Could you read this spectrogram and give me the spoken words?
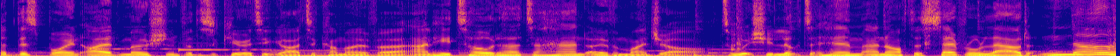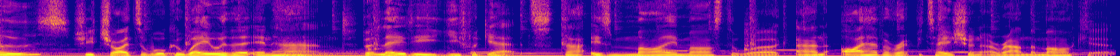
At this point, I had motioned for the security guard to come over and he told her to hand over my jar, to which she looked at him and after several loud no's, she tried to walk away with it in hand. But lady, you forget, that is my masterwork and I have a reputation around the market.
